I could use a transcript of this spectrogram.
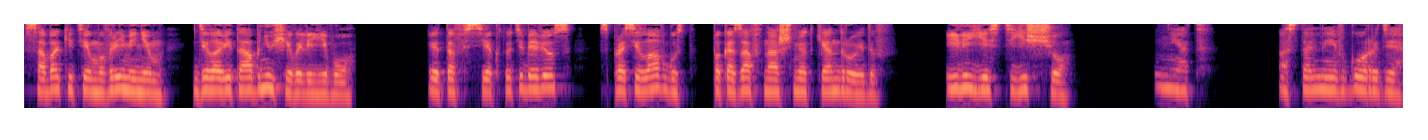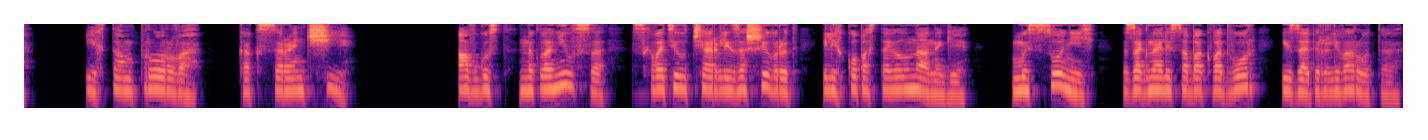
Собаки тем временем деловито обнюхивали его. «Это все, кто тебя вез?» — спросил Август, показав на ошметки андроидов. «Или есть еще?» «Нет. Остальные в городе. Их там прорва, как саранчи». Август наклонился, схватил Чарли за шиворот и легко поставил на ноги. Мы с Соней загнали собак во двор и заперли ворота.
